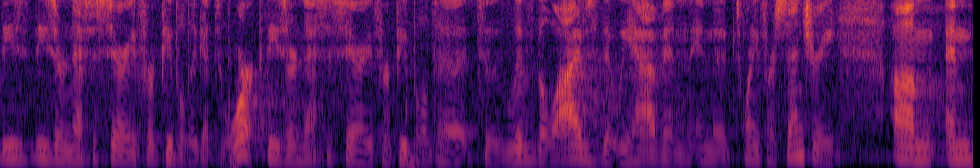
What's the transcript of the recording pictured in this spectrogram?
These, these are necessary for people to get to work. These are necessary for people to, to live the lives that we have in, in the 21st century. Um, and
